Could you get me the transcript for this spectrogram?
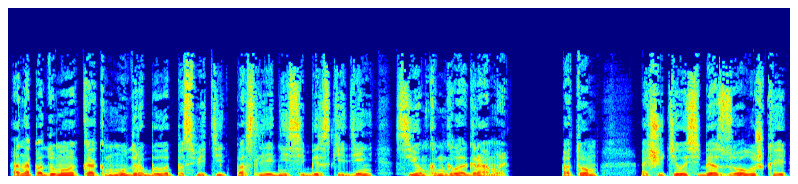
она подумала, как мудро было посвятить последний сибирский день съемкам голограммы. Потом ощутила себя Золушкой,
